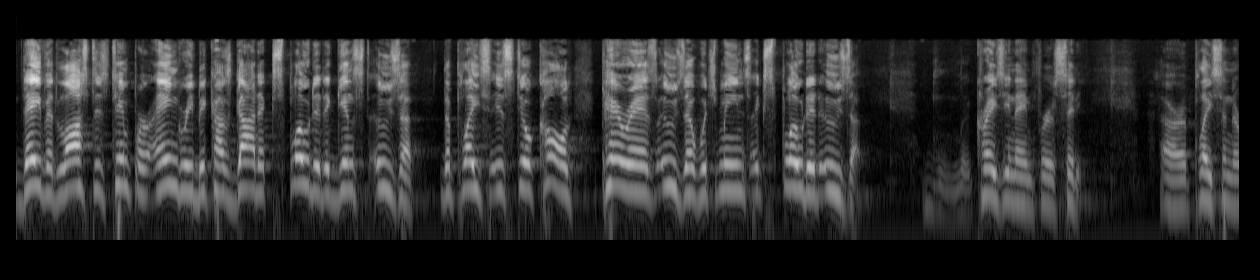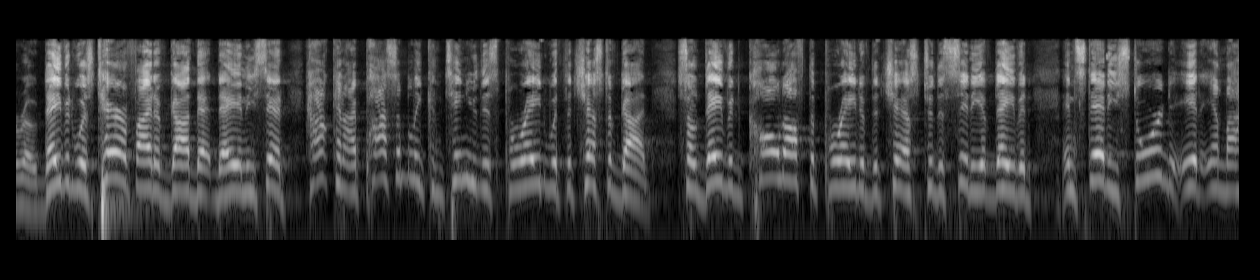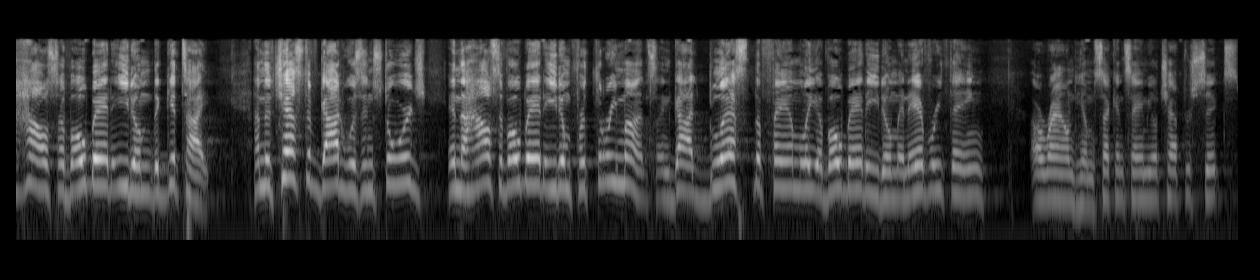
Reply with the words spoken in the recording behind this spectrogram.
David lost his temper, angry because God exploded against Uzzah. The place is still called Perez Uzzah, which means exploded Uzzah. Crazy name for a city or place in the road. David was terrified of God that day, and he said, How can I possibly continue this parade with the chest of God? So David called off the parade of the chest to the city of David. Instead, he stored it in the house of Obed Edom the Gittite. And the chest of God was in storage in the house of Obed Edom for three months, and God blessed the family of Obed Edom and everything around him. 2 Samuel chapter 6,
